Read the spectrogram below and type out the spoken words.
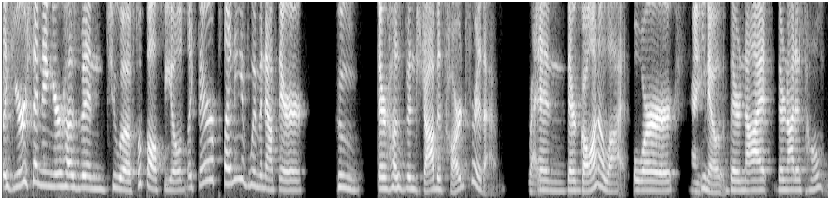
like you're sending your husband to a football field. Like there are plenty of women out there who their husband's job is hard for them. Right. And they're gone a lot or right. you know, they're not they're not as home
